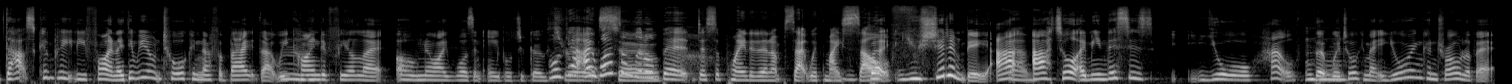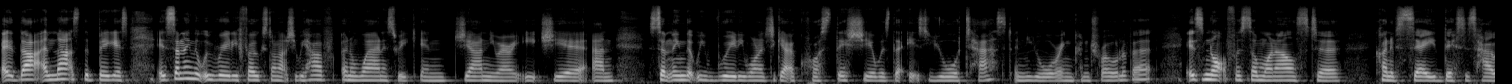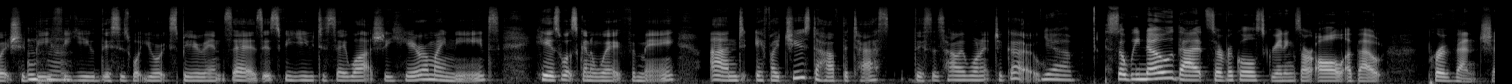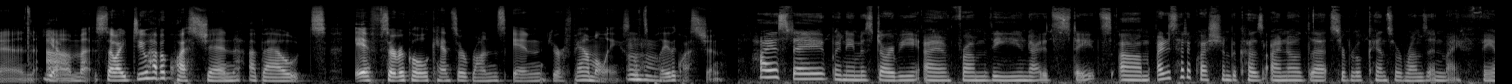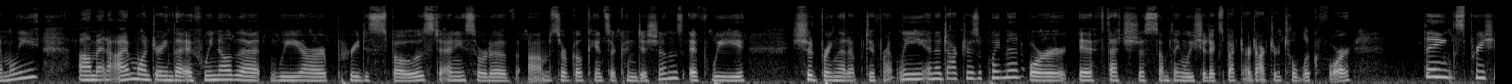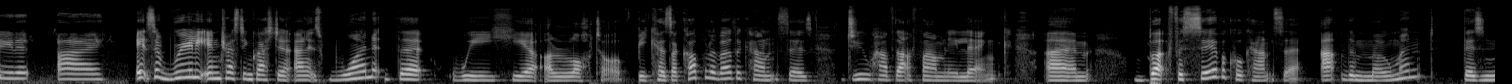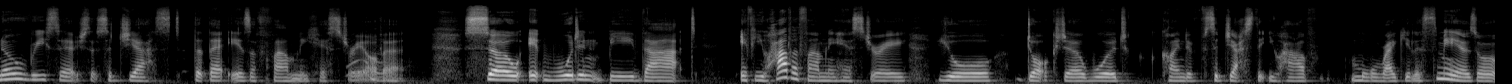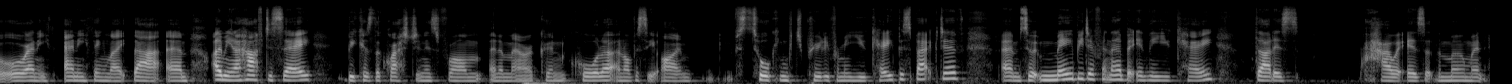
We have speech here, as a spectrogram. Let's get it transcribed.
That's completely fine. I think we don't talk enough about that. We kind of feel like, oh no, I wasn't able to go. Well, through yeah, I it, was a little bit disappointed and upset with myself. But you shouldn't be at, Yeah. at all. I mean, this is your health that we're Mm-hmm. talking about. You're in control of it. Uh, That and that's the biggest. It's something that we really focused on. Actually, we have an awareness week in January each year, and something that we really wanted to get across this year was that it's your test and you're in control of it. It's not for someone else to kind of say this is how it should be for Mm-hmm. you. This is what your experience is. It's for you to say, well, actually, here are my needs. Here's what's going to work for me. And if I choose to have the test, this is how I want it to go. Yeah. So we know that cervical screenings are all about prevention. Yeah. Um, so I do have a question about if cervical cancer runs in your family. So let's play the question. Hi, Estee. My name is Darby. I am from the United States. Um, I just had a question because I know that cervical cancer runs in my family. Um, and I'm wondering that if we know that we are predisposed to any sort of um, cervical cancer conditions, if we should bring that up differently in a doctor's appointment or if that's just something we should expect our doctor to look for. Thanks. Appreciate it. Bye. It's a really interesting question, and it's one that we hear a lot of because a couple of other cancers do have that family link. Um, but for cervical cancer, at the moment, there's no research that suggests that there is a family history of it. So it wouldn't be that if you have a family history, your doctor would kind of suggest that you have more regular smears or, or any anything like that. Um, I mean, I have to say because the question is from an American caller, and obviously I'm talking purely from a UK perspective, um, so it may be different there. But in the UK, that is how it is at the moment.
